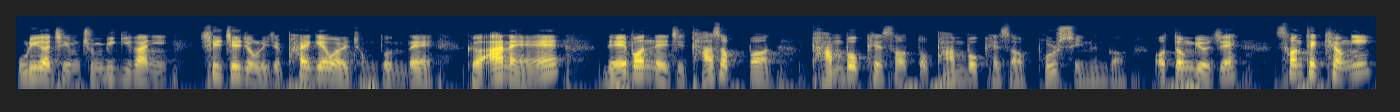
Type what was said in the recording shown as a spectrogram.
우리가 지금 준비 기간이 실질적으로 이제 8개월 정도인데 그 안에 4번 내지 5번 반복해서 또 반복해서 볼 수 있는 거. 어떤 교재? 선택형이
